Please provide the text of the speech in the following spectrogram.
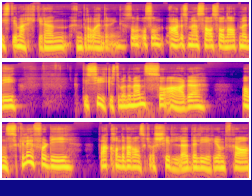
hvis de merker en, en brå endring. Så, og så er det som jeg sa sånn at med de, de sykeste med demens, så er det vanskelig, fordi der kan det være vanskelig å skille delirium fra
